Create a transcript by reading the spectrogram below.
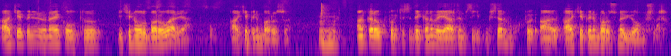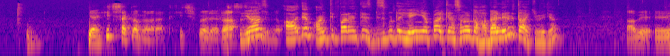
AKP'nin ön ayak olduğu iki nolu baro var ya. AKP'nin barosu. Hı hı. Ankara Hukuk Fakültesi dekanı ve yardımcısı gitmişler. Hukuk, AKP'nin barosuna üye olmuşlar. Yani hiç saklamıyorlar artık. Hiç böyle rahatsız Yalnız duymuyorlar. Adem antiparantez biz burada yayın yaparken sen orada haberleri mi takip ediyorsun? Abi e,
